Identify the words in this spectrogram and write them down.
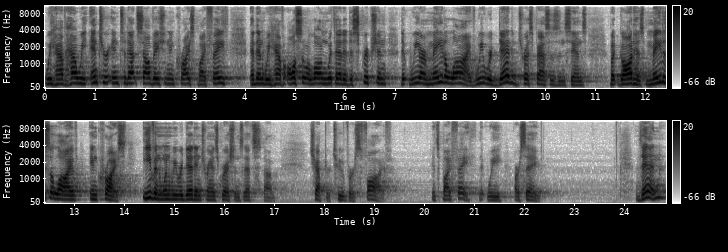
we have how we enter into that salvation in Christ by faith, and then we have also along with that a description that we are made alive. We were dead in trespasses and sins, but God has made us alive in Christ, even when we were dead in transgressions. That's um, chapter 2, verse 5. It's by faith that we are saved then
